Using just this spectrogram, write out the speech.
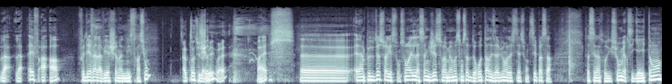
la, la FAA, Federal Aviation Administration, Ah, toi, tu l'avais, ouais. Ouais, euh, elle est un peu douteuse sur la question. Selon elle, la 5G serait même responsable de retard des avions à destination. C'est pas ça. Ça, c'est l'introduction. Merci Gaëtan.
